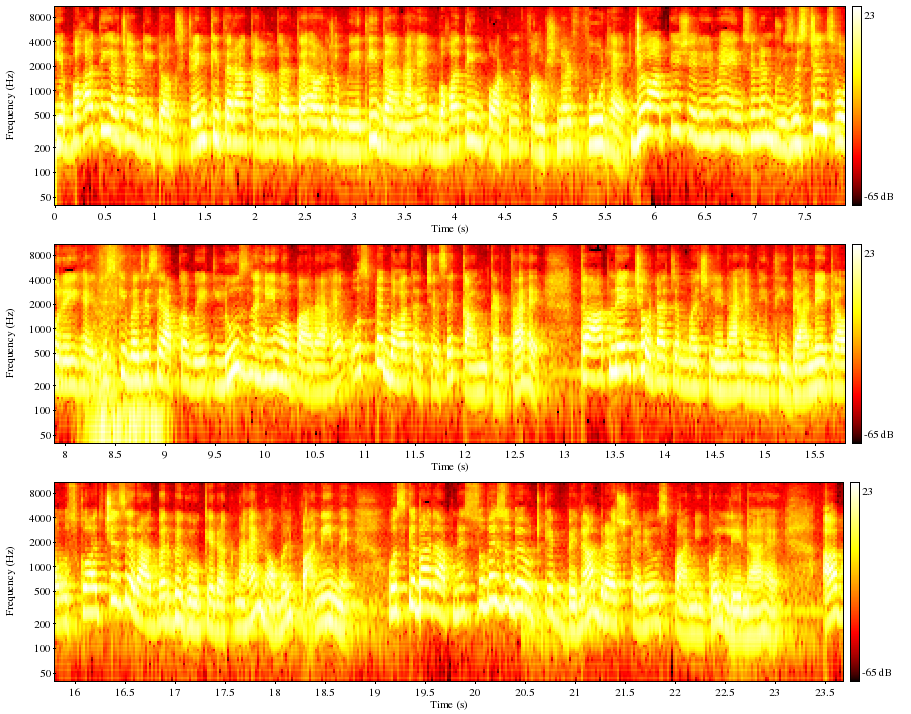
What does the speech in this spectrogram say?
ये बहुत ही अच्छा डिटॉक्स ड्रिंक की तरह काम करता है और जो मेथी दाना है, एक बहुत ही इंपॉर्टेंट फंक्शनल फ़ूड है, जो आपके शरीर में इंसुलिन रेजिस्टेंस हो रही है, जिसकी वजह से आपका वेट लूज नहीं हो पा रहा है, उस पर बहुत अच्छे से काम करता है। तो आपने एक छोटा चम्मच लेना है मेथी दाने का, उसको अच्छे से रात भर भिगो के रखना है नॉर्मल पानी में। उसके बाद आपने सुबह सुबह उठ के बिना ब्रश करे उस पानी को लेना है। अब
